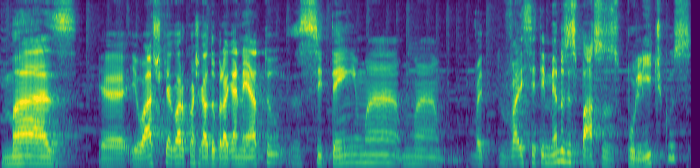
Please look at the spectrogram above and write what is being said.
Mas é, eu acho que agora com a chegada do Braga Neto se tem uma. uma vai, vai se ter menos espaços políticos,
